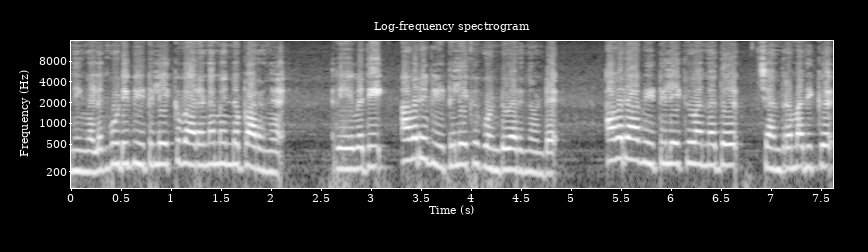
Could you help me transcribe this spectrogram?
നിങ്ങളും കൂടി വീട്ടിലേക്ക് വരണമെന്ന് പറഞ്ഞ് രേവതി അവരെ വീട്ടിലേക്ക് കൊണ്ടുവരുന്നുണ്ട്. അവർ ആ വീട്ടിലേക്ക് വന്നത് ചന്ദ്രമതിക്ക്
